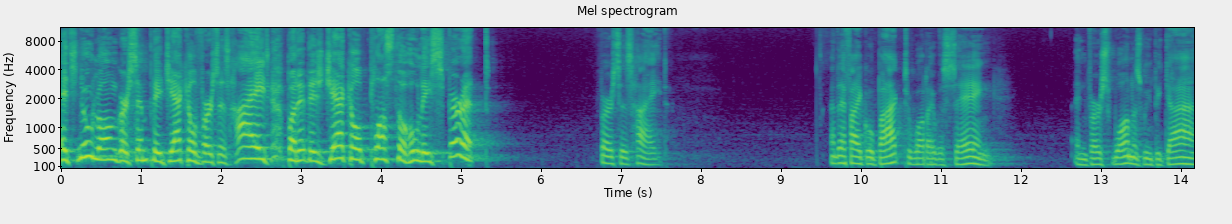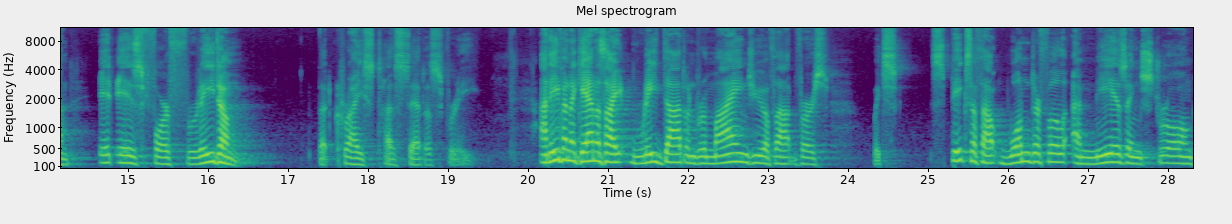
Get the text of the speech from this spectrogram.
it's no longer simply Jekyll versus Hyde, but it is Jekyll plus the Holy Spirit versus Hyde. And if I go back to what I was saying, in verse 1 as we began, it is for freedom that Christ has set us free. And even again, as I read that and remind you of that verse, which speaks of that wonderful, amazing, strong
